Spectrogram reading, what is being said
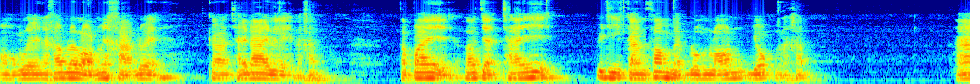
ออกเลยนะครับ แล้วหลอดไม่ขาดด้วย ก็ใช้ได้เลยนะครับ ต่อไปเราจะใช้วิธีการซ่อมแบบลมร้อนยกนะครับ อ่า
